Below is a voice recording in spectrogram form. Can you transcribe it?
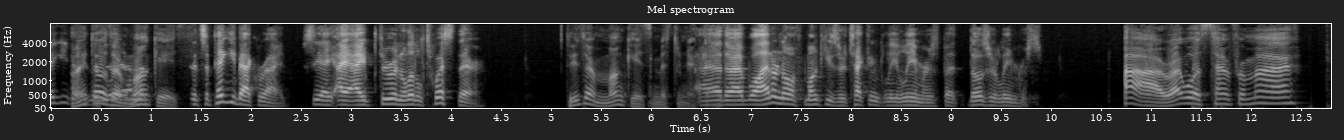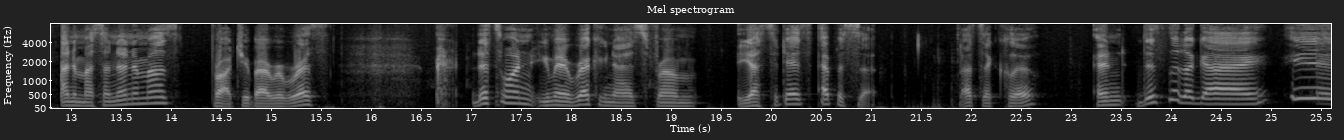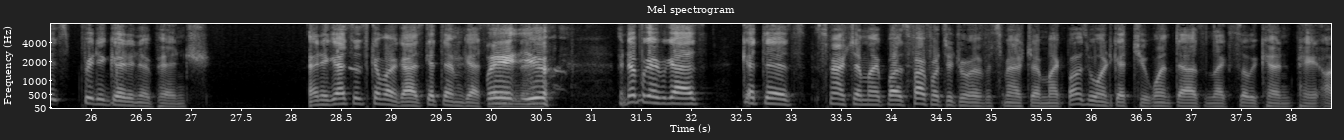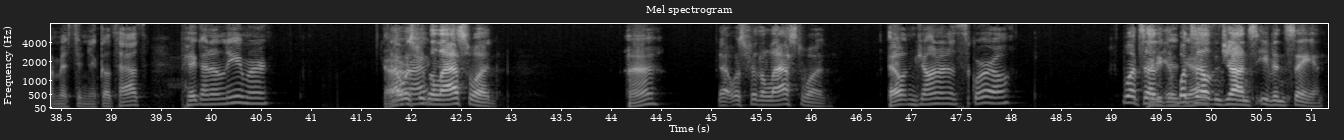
Piggyback. I think those are they're- monkeys. It's a piggyback ride. See, I, I, I threw in a little twist there. These are monkeys, Mister Nick. Uh, well, I don't know if monkeys are technically lemurs, but those are lemurs. All right, well, it's time for my Animals on Animals, brought to you by Riverus. This one you may recognize from yesterday's episode. That's a clue. And this little guy is pretty good in a pinch. Any guesses? Come on, guys, get them guesses. Wait, you. And don't forget, guys, get this smash them like buzz five four two two for smash them like buzz. We want to get to one thousand likes so we can paint on Mister Nichols' house. Pig on a lemur. That was for the last one. huh? That was for the last one. Elton John and a squirrel. What's what's guess. Elton John's even saying?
